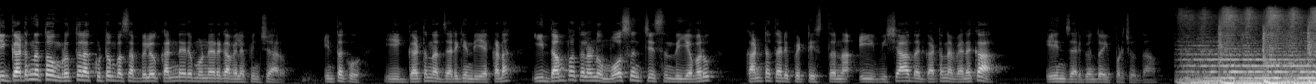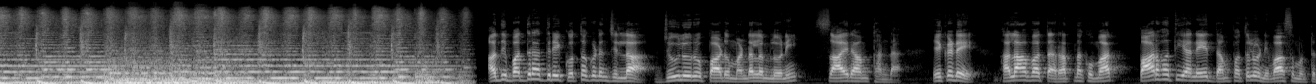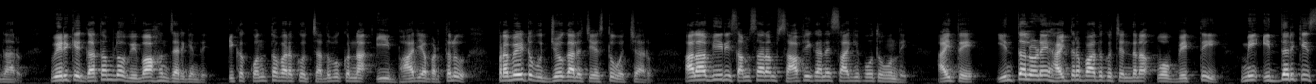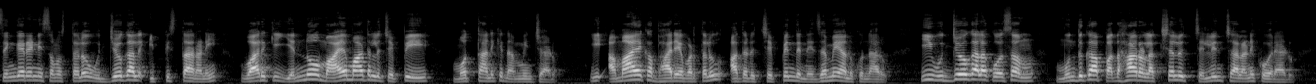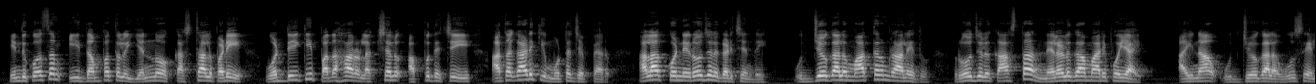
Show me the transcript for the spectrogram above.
ఈ ఘటనతో మృతుల కుటుంబ సభ్యులు కన్నీరు మున్నేరుగా విలపించారు. ఇంతకు ఈ ఘటన జరిగింది ఎక్కడ? ఈ దంపతులను మోసం చేసింది ఎవరు? కంటతడి పెట్టిస్తున్న ఈ విషాద ఘటన వెనక ఏం జరిగిందో ఇప్పుడు చూద్దాం. అది భద్రాద్రి కొత్తగూడెం జిల్లా జూలూరుపాడు మండలంలోని సాయిరాం తండా. ఇక్కడే హలావత్ రత్నకుమార్ పార్వతి అనే దంపతులు నివాసముంటున్నారు. వీరికి గతంలో వివాహం జరిగింది. ఇక కొంతవరకు చదువుకున్న ఈ భార్యాభర్తలు ప్రైవేటు ఉద్యోగాలు చేస్తూ వచ్చారు. అలా వీరి సంసారం సాఫీగానే సాగిపోతూ ఉంది. అయితే ఇంతలోనే హైదరాబాద్కు చెందిన ఓ వ్యక్తి మీ ఇద్దరికీ సింగరేణి సంస్థలో ఉద్యోగాలు ఇప్పిస్తానని వారికి ఎన్నో మాయమాటలు చెప్పి మొత్తానికి నమ్మించాడు. ఈ అమాయక భార్యాభర్తలు అతడు చెప్పింది నిజమే అనుకున్నారు. ఈ ఉద్యోగాల కోసం ముందుగా పదహారు లక్షలు చెల్లించాలని కోరాడు. ఇందుకోసం ఈ దంపతులు ఎన్నో కష్టాలు పడి వడ్డీకి పదహారు లక్షలు అప్పు తెచ్చి అతగాడికి ముట్ట చెప్పారు. అలా కొన్ని రోజులు గడిచింది. ఉద్యోగాలు మాత్రం రాలేదు. రోజులు కాస్త నెలలుగా మారిపోయాయి. అయినా ఉద్యోగాల ఊసే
